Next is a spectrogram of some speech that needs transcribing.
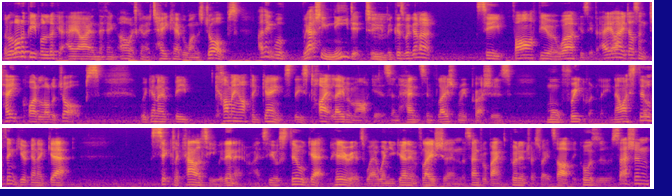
but a lot of people look at ai and they think oh it's going to take everyone's jobs i think well we actually need it to Mm. because we're going to see far fewer workers if ai doesn't take quite a lot of jobs we're going to be coming up against these tight labor markets and hence inflationary pressures more frequently. Now, I still think you're going to get cyclicality within it, right? So you'll still get periods where when you get inflation, the central banks put interest rates up, it causes a recession,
